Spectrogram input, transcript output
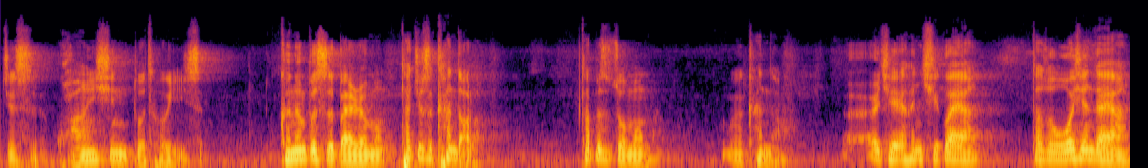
就是狂心多头意识，可能不是白日梦，他就是看到了，他不是做梦嘛，我看到。了，而且很奇怪啊，他说我现在呀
